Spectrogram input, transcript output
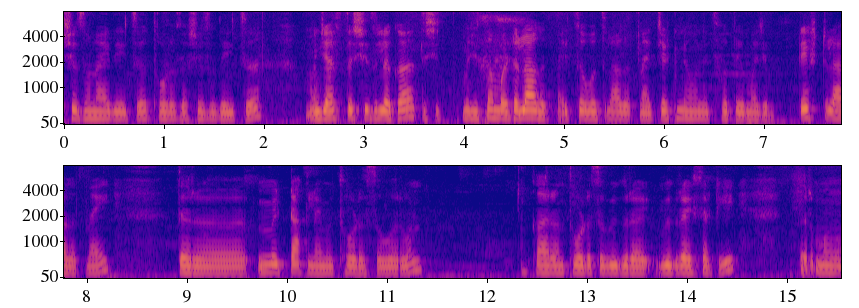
शिजू नाही द्यायचं. थोडंसं शिजू द्यायचं. मग जास्त शिजलं का तशी म्हणजे टमाटर लागत नाही चवच लागत नाही. चटणी होणीच होते म्हणजे टेस्ट लागत नाही. तर मीठ टाकलं मी थोडंसं वरून. कारण थोडंसं विगराय विगरायसाठी. तर मग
